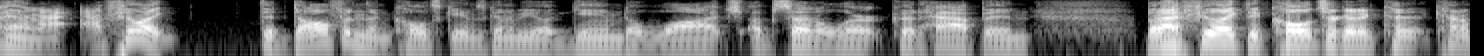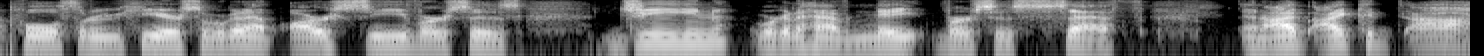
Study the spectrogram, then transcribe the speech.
man, I, I feel like the Dolphins and Colts game is going to be a game to watch. Upset alert could happen. But I feel like the Colts are going to kind of pull through here. So we're going to have RC versus Gene. We're going to have Nate versus Seth. And I, I could, uh,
